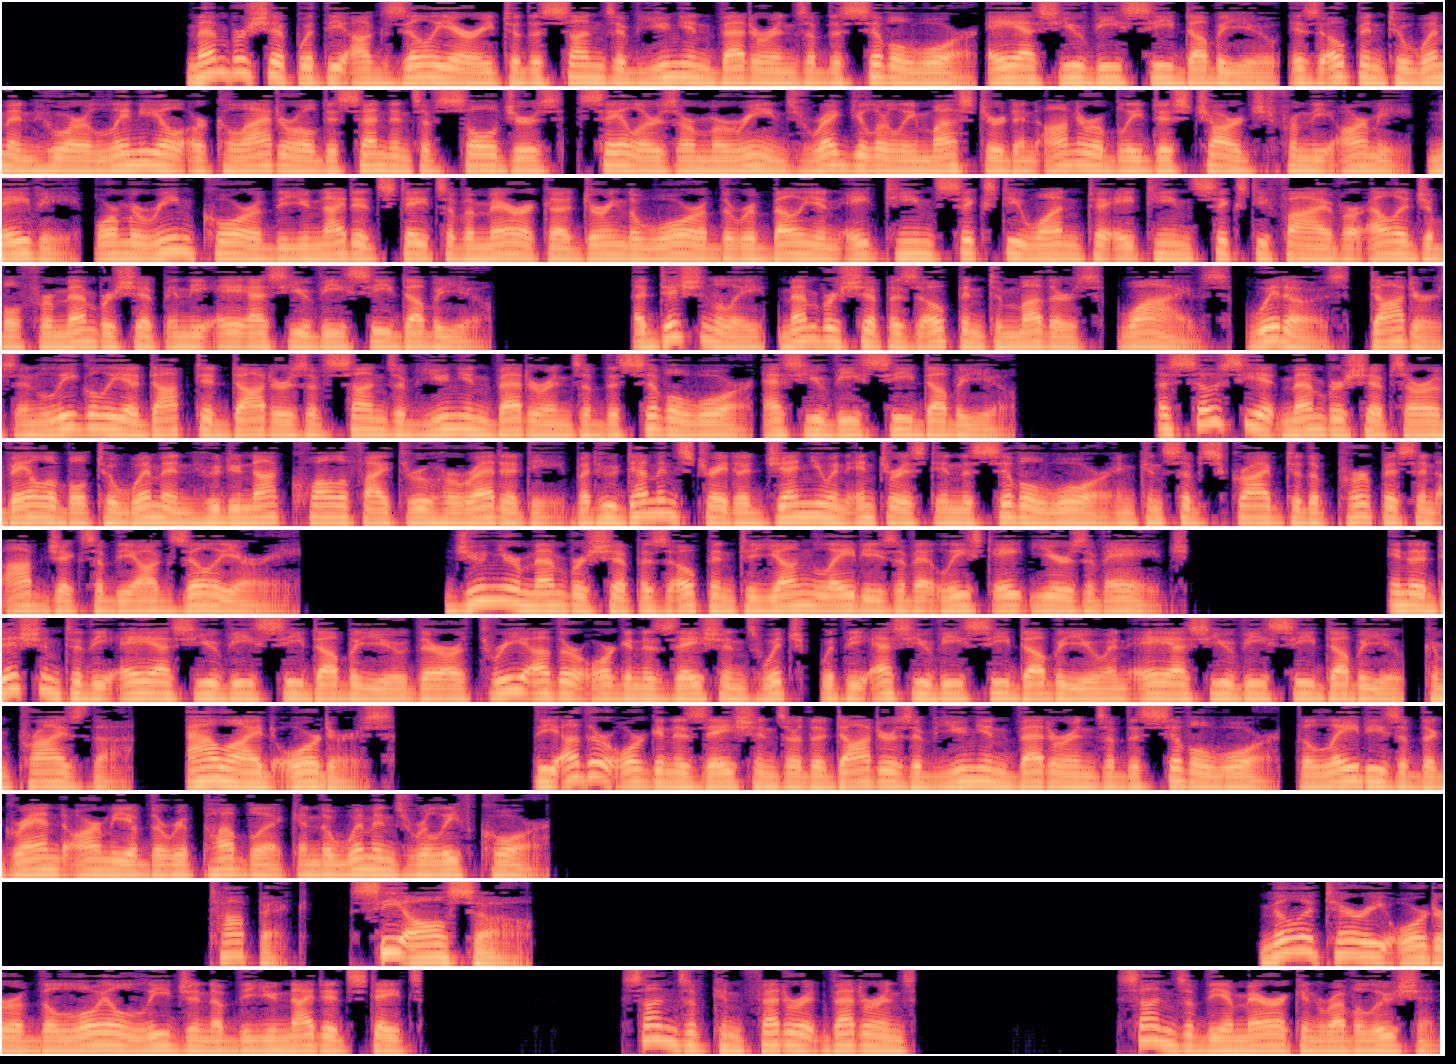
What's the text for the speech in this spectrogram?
Membership with the Auxiliary to the Sons of Union Veterans of the Civil War is open to women who are lineal or collateral descendants of soldiers, sailors or Marines regularly mustered and honorably discharged from the Army, Navy, or Marine Corps of the United States of America during the War of the Rebellion 1861–1865 are eligible for membership in the ASUVCW. Additionally, membership is open to mothers, wives, widows, daughters and legally adopted daughters of sons of Union veterans of the Civil War Associate memberships are available to women who do not qualify through heredity but who demonstrate a genuine interest in the Civil War and can subscribe to the purpose and objects of the auxiliary. Junior membership is open to young ladies of at least 8 years of age. In addition to the ASUVCW there are three other organizations which, with the SUVCW and ASUVCW, comprise the «Allied Orders». The other organizations are the Daughters of Union Veterans of the Civil War, the Ladies of the Grand Army of the Republic and the Women's Relief Corps. See also Military Order of the Loyal Legion of the United States. Sons of Confederate Veterans. Sons of the American Revolution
